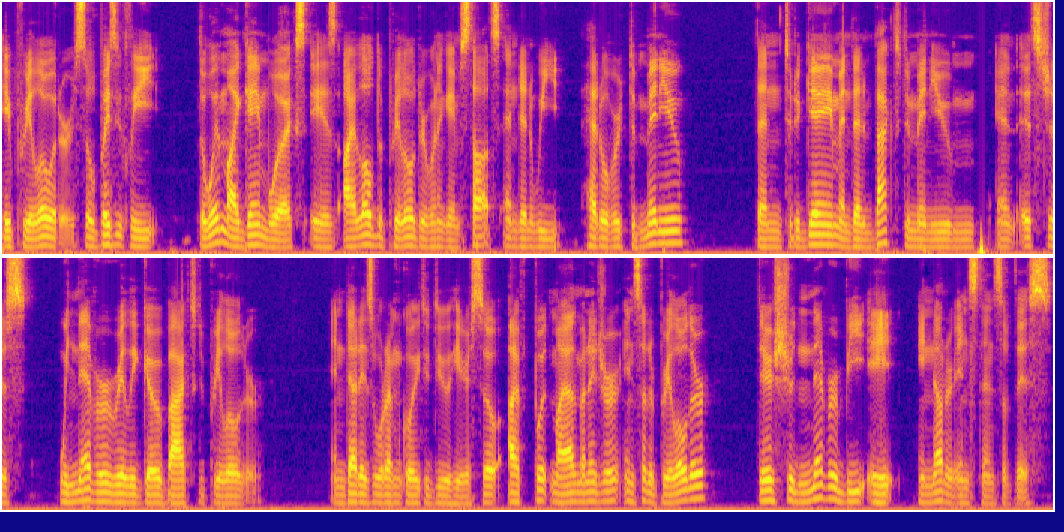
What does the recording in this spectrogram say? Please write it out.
a preloader. So basically, the way my game works is I load the preloader when the game starts, and then we head over to the menu, then to the game, and then back to the menu, and it's just, we never really go back to the preloader. And that is what I'm going to do here. So I've put my ad manager inside the preloader. There should never be a another instance of this.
